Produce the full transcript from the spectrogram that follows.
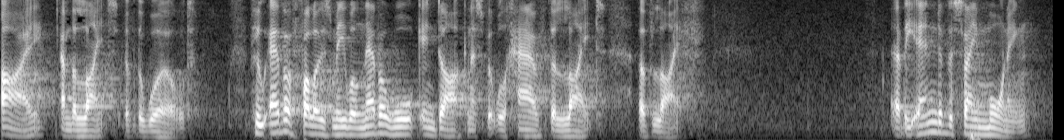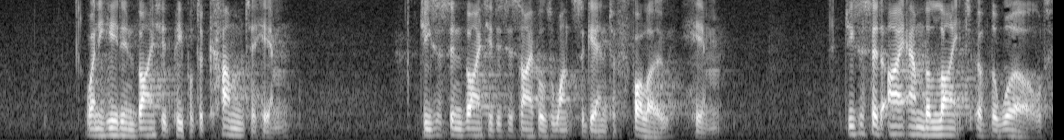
I am the light of the world. Whoever follows me will never walk in darkness, but will have the light of life. At the end of the same morning, when he had invited people to come to him, Jesus invited his disciples once again to follow him. Jesus said, I am the light of the world.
